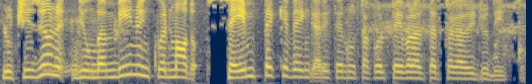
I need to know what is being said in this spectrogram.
l'uccisione di un bambino in quel modo, sempre che venga ritenuta colpevole al terzo grado di giudizio.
